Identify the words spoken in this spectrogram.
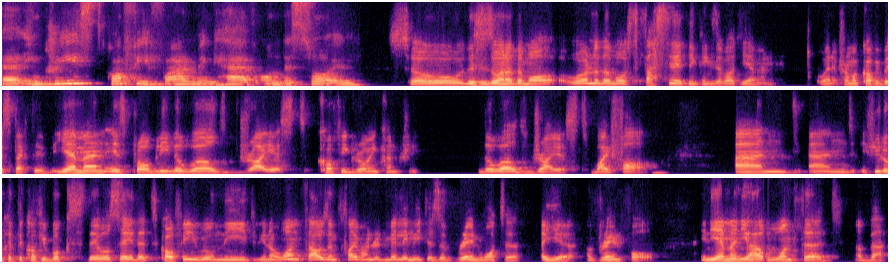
uh, increased coffee farming have on the soil? So this is one of the more one of the most fascinating things about Yemen when from a coffee perspective, Yemen is probably the world's driest coffee growing country, the world's driest by far. And and if you look at the coffee books, they will say that coffee will need you know 1,500 millimeters of rainwater a year of rainfall. In Yemen, you have one third of that,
